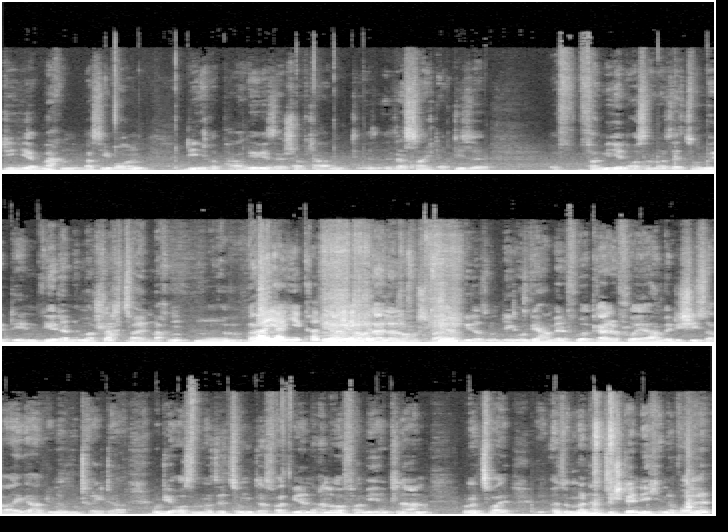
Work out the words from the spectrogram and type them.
die hier machen, was sie wollen, die ihre Parallelgesellschaft haben. Das zeigt auch diese Familienauseinandersetzungen, mit denen wir dann immer Schlagzeilen machen. Hm. War ja hier gerade ja, um die genau, Ecke. Leila Lounge war ja wieder so ein Ding. Und wir haben ja vorher, gerade vorher haben wir die Schießerei gehabt in der Utrechter und die Auseinandersetzung, das war wieder ein anderer Familienclan oder zwei. Also man hat sich ständig in der Wolle.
